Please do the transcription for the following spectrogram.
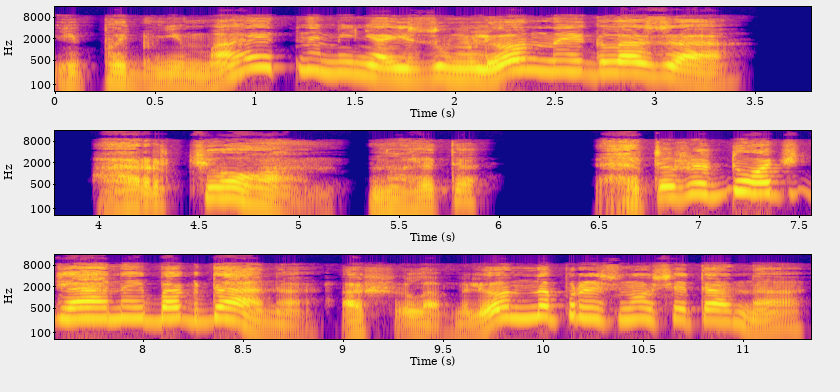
и поднимает на меня изумленные глаза. «Артем, но это... это же дочь Дианы и Богдана!» Ошеломленно произносит она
